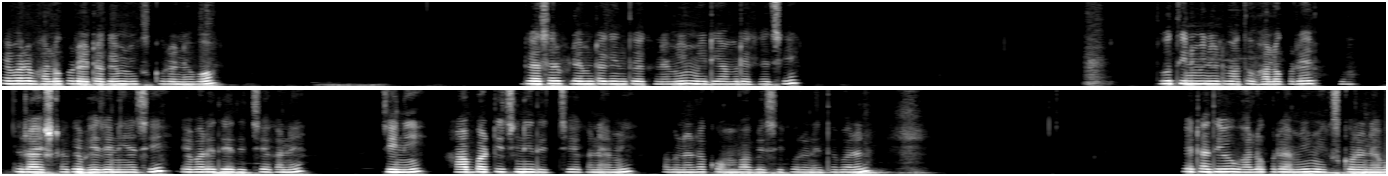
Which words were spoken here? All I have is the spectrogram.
এবারে ভালো করে এটাকে মিক্স করে নেব। গ্যাসের ফ্লেমটা কিন্তু এখানে আমি মিডিয়াম রেখেছি। দু তিন মিনিট মতো ভালো করে রাইসটাকে ভেজে নিয়েছি। এবারে দিয়ে দিচ্ছি এখানে চিনি। হাফ বাটি চিনি দিচ্ছি এখানে আমি। আপনারা কম বা বেশি করে নিতে পারেন। এটা দিয়েও ভালো করে আমি মিক্স করে নেব।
